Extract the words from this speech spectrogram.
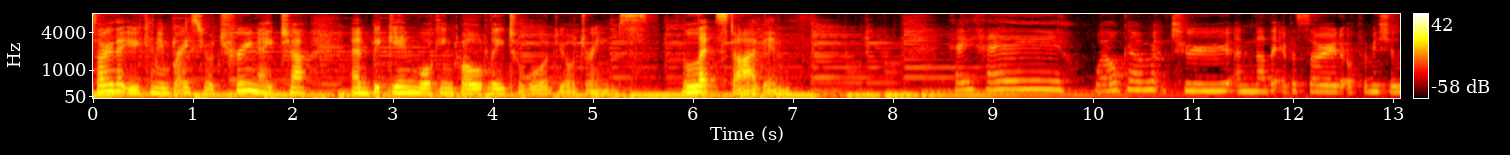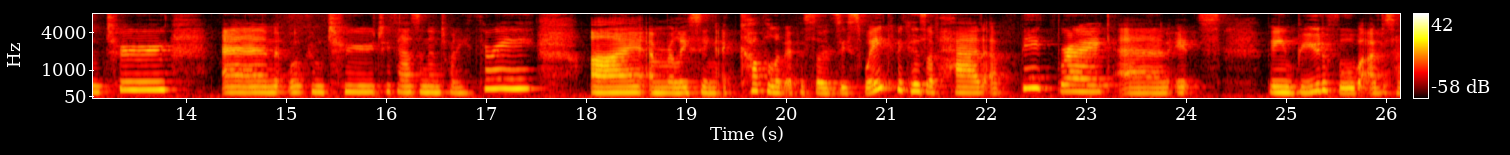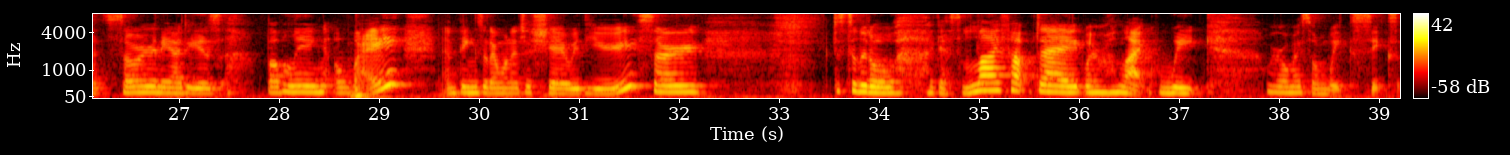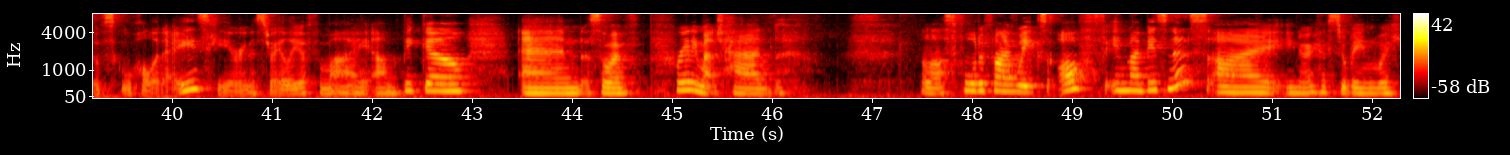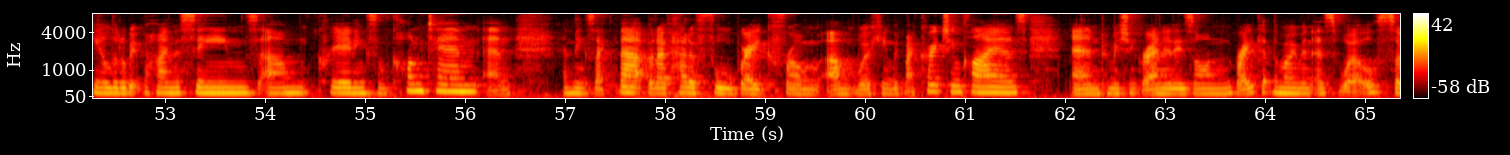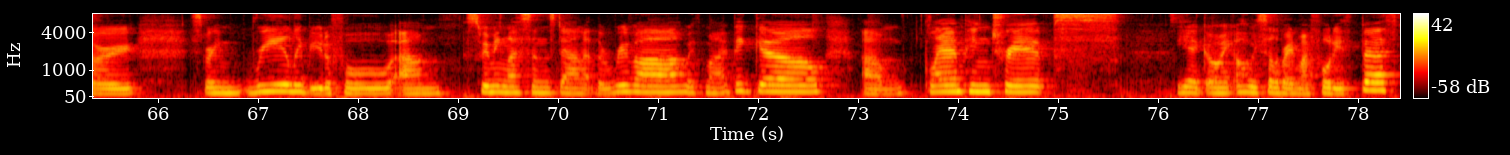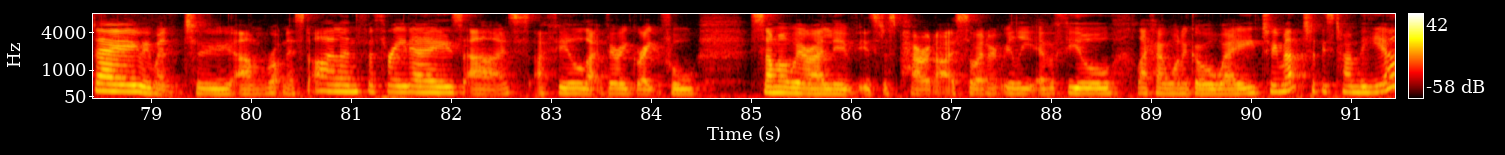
so that you can embrace your true nature and begin walking boldly toward your dreams. Let's dive in. Hey, hey, welcome to another episode of Permission to, and welcome to 2023. I am releasing a couple of episodes this week because I've had a big break and it's been beautiful, but I've just had so many ideas bubbling away and things that I wanted to share with you. So, just a little, I guess, life update. We're on like week, we're almost on week six of school holidays here in Australia for my um, big girl. And so I've pretty much had the last four to five weeks off in my business. I, you know, have still been working a little bit behind the scenes, um, creating some content and and things like that. But I've had a full break from um, working with my coaching clients, and Permission Granted is on break at the moment as well. So it's been really beautiful. Um, swimming lessons down at the river with my big girl, um, glamping trips. Yeah, going. Oh, we celebrated my 40th birthday. We went to um, Rottnest Island for three days. Uh, I feel like very grateful summer where I live is just paradise. So I don't really ever feel like I want to go away too much at this time of the year.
